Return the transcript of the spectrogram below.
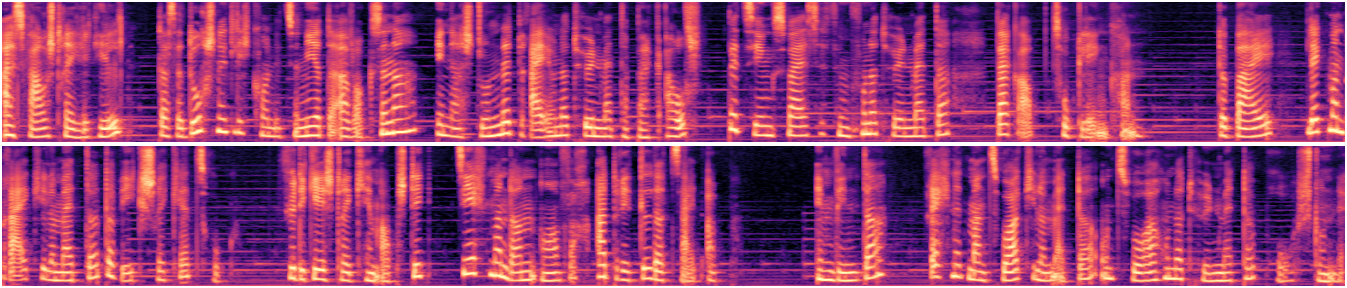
Als Faustregel gilt, dass ein durchschnittlich konditionierter Erwachsener in einer Stunde 300 Höhenmeter bergauf bzw. 500 Höhenmeter bergab zurücklegen kann. Dabei legt man drei Kilometer der Wegstrecke zurück. Für die Gehstrecke im Abstieg zieht man dann einfach ein Drittel der Zeit ab. Im Winter rechnet man 2 Kilometer und 200 Höhenmeter pro Stunde.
